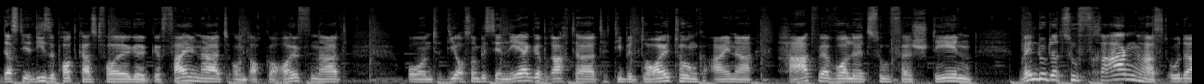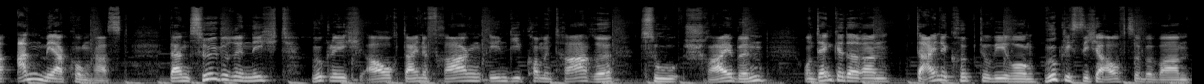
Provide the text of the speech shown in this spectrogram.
dass dir diese Podcast-Folge gefallen hat und auch geholfen hat. und die auch so ein bisschen näher gebracht hat, die Bedeutung einer Hardware-Wallet zu verstehen. Wenn du dazu Fragen hast oder Anmerkungen hast, dann zögere nicht, wirklich auch deine Fragen in die Kommentare zu schreiben und denke daran, deine Kryptowährung wirklich sicher aufzubewahren,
